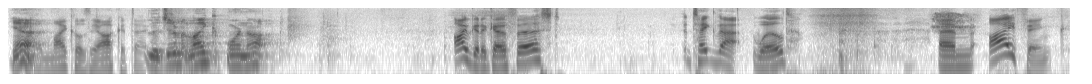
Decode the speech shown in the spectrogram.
Yeah, Michael's the architect. legitimate like or not. I'm gonna go first. Take that, world. um, I think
